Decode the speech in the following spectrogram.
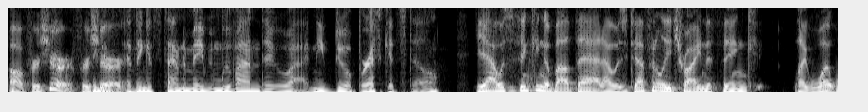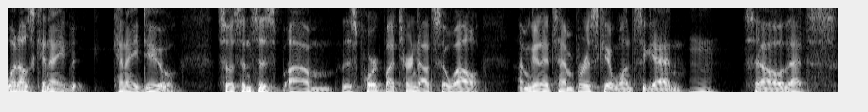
Oh, for sure, for I sure. I think it's time to maybe move on to uh, I need to do a brisket still. Yeah, I was thinking about that. I was definitely trying to think like what what else can I can I do? So since this um this pork butt turned out so well, I'm going to attempt brisket once again. Mm. So that's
